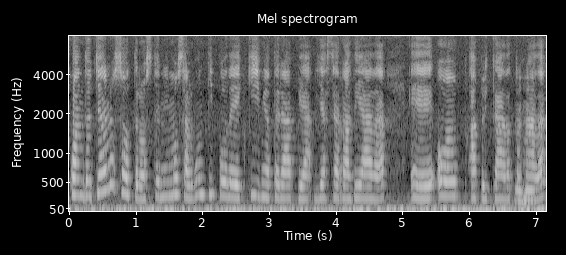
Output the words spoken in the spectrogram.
Cuando ya nosotros tenemos algún tipo de quimioterapia, ya sea radiada eh, o aplicada, tomada,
